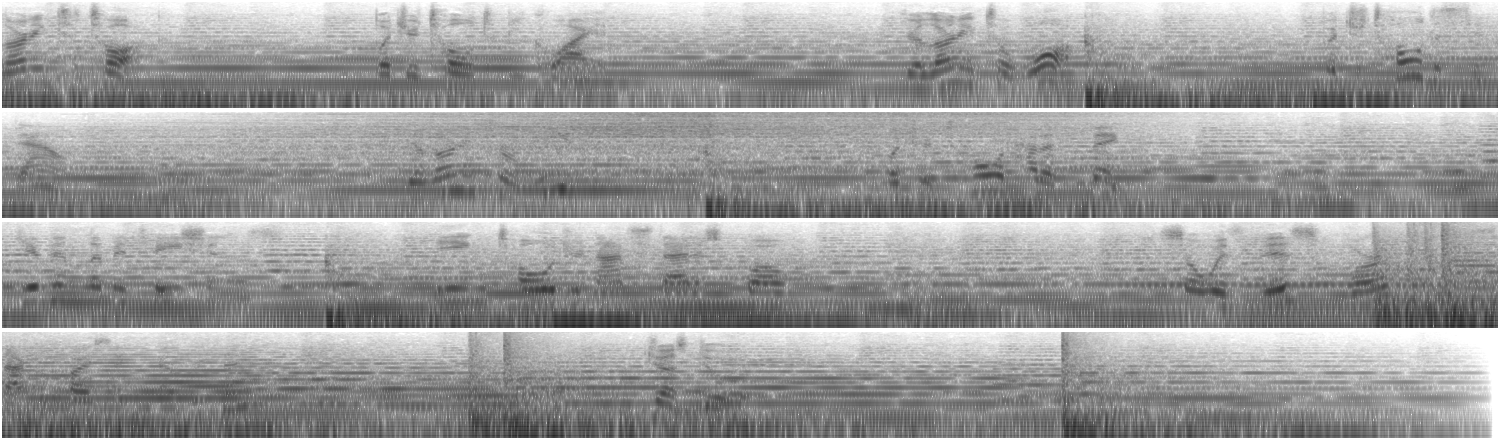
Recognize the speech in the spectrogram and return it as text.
learning to talk, but you're told to be quiet. You're learning to walk, but you're told to sit down. You're learning to reason, but you're told how to think. Given limitations, being told you're not status quo. So is this worth sacrificing everything? Just do it.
